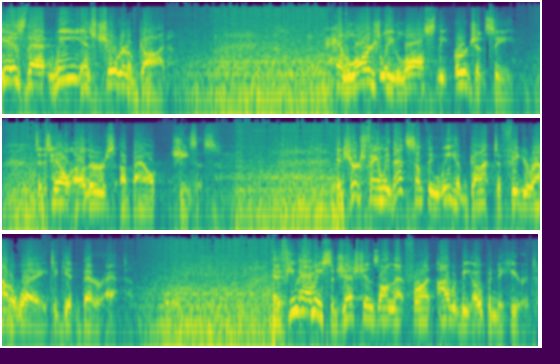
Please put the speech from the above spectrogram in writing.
is that we as children of God have largely lost the urgency to tell others about Jesus. In church family, that's something we have got to figure out a way to get better at. And if you have any suggestions on that front, I would be open to hear it.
